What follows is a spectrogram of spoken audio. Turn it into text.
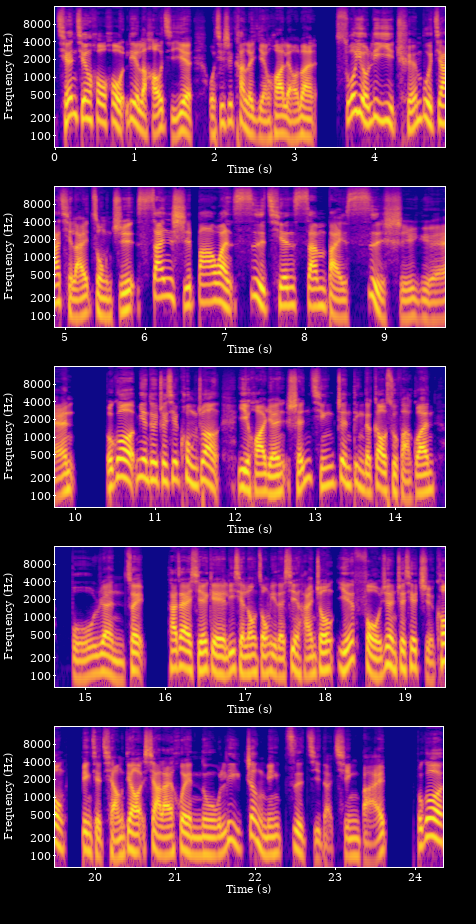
前前后后列了好几页，我其实看了眼花缭乱。所有利益全部加起来，总值三十八万四千三百四十元。不过，面对这些控状，易华人神情镇定的告诉法官不认罪。他在写给李显龙总理的信函中也否认这些指控，并且强调下来会努力证明自己的清白。不过，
